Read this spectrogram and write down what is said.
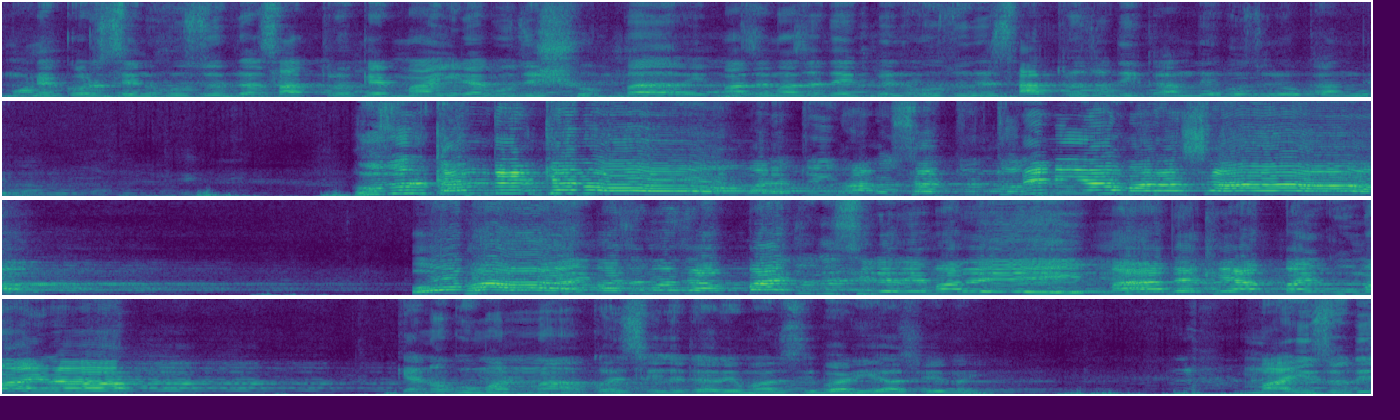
মনে করছেন হুজুররা ছাত্রকে মাইরা বুঝি মাঝে মাঝে দেখবেন হুজুরের ছাত্র যদি কান্দে, হুজুরও কান্দে। হুজুর কান্দেন কেন? বলে, তুই ভালো ছাত্র, তোরে নিয়ে আমার আশা। ও ভাই, মাঝে মাঝে আব্বাই যদি ছেলেরে মারে, মা দেখে আব্বাই ঘুমায় না। কেন ঘুমান না কয়, ছেলেটারে মারছি, বাড়ি আসে নাই। মাই যদি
